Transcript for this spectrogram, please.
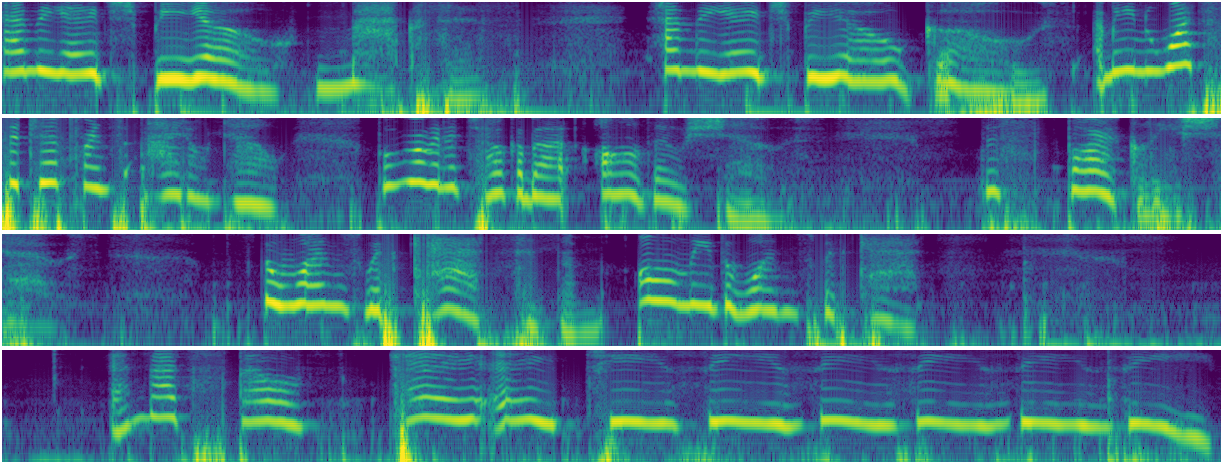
and the HBO Maxes and the HBO Goes. I mean, what's the difference? I don't know. But we're going to talk about all those shows. The sparkly shows the ones with cats in them. Only the ones with cats. And that's spelled K A T Z Z Z Z Z.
